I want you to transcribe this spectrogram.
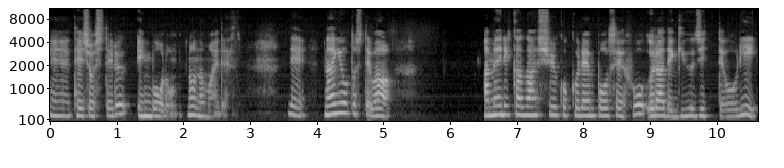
えー、提唱している陰謀論の名前です。で内容としてはアメリカ合衆国連邦政府を裏で牛耳っており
